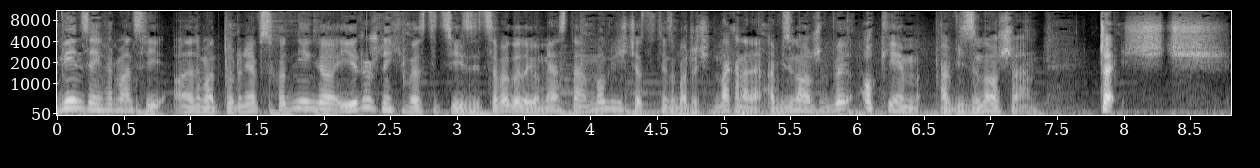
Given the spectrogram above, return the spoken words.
Więcej informacji na temat Torunia Wschodniego i różnych inwestycji z całego tego miasta mogliście ostatnio zobaczyć na kanale Awizonosz w Okiem Awizonosza. Cześć!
